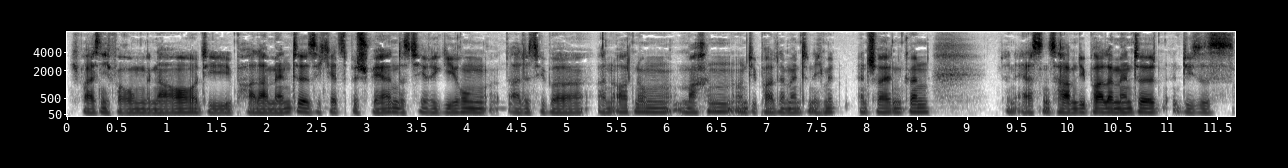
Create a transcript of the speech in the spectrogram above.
ich weiß nicht, warum genau die Parlamente sich jetzt beschweren, dass die Regierung alles über Anordnungen machen und die Parlamente nicht mitentscheiden können. Denn erstens haben die Parlamente dieses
